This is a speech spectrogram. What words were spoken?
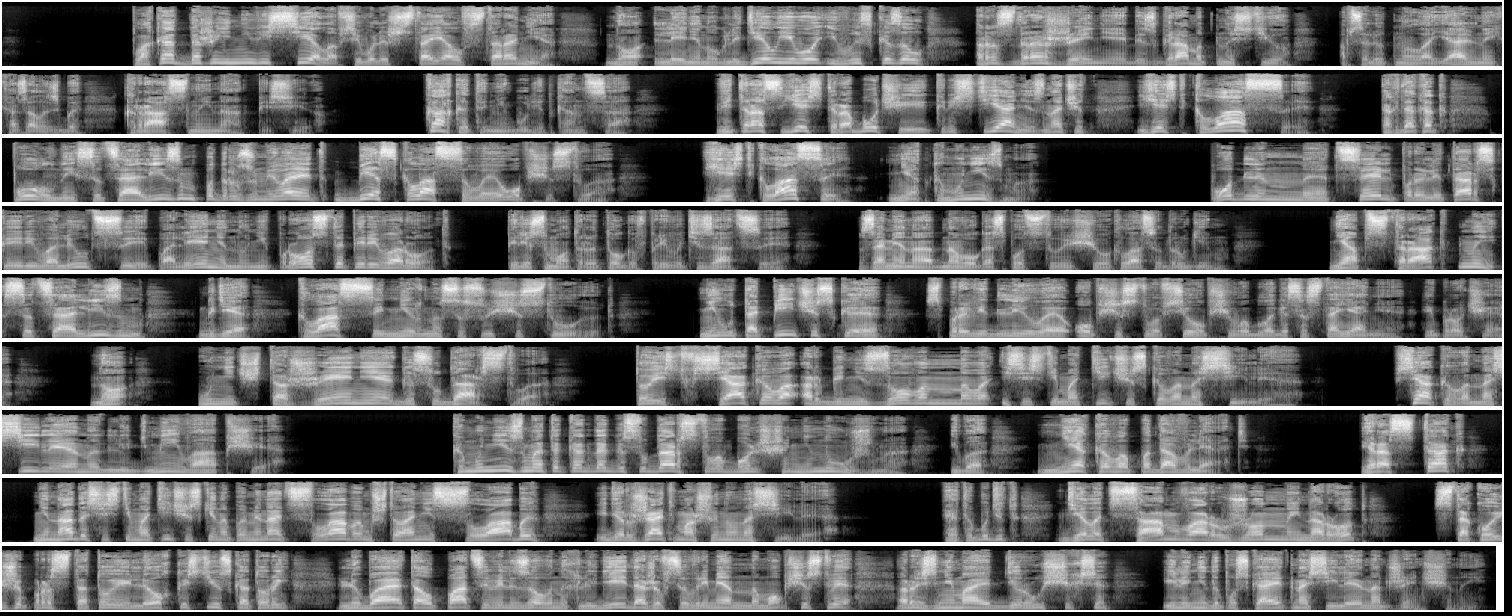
Плакат даже и не висел, а всего лишь стоял в стороне, но Ленин углядел его и высказал раздражение безграмотностью, абсолютно лояльной, казалось бы, красной надписью. Как это не будет конца? Ведь раз есть рабочие и крестьяне, значит, есть классы, тогда как полный социализм подразумевает бесклассовое общество. Есть классы — нет коммунизма. Подлинная цель пролетарской революции по Ленину не просто переворот, пересмотр итогов приватизации, замена одного господствующего класса другим, не абстрактный социализм, где классы мирно сосуществуют, не утопическое справедливое общество всеобщего благосостояния и прочее, но уничтожение государства — то есть всякого организованного и систематического насилия, всякого насилия над людьми вообще. Коммунизм — это когда государство больше не нужно, ибо некого подавлять. И раз так, не надо систематически напоминать слабым, что они слабы, и держать машину насилия. Это будет делать сам вооруженный народ — с такой же простотой и легкостью, с которой любая толпа цивилизованных людей даже в современном обществе разнимает дерущихся или не допускает насилия над женщиной.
